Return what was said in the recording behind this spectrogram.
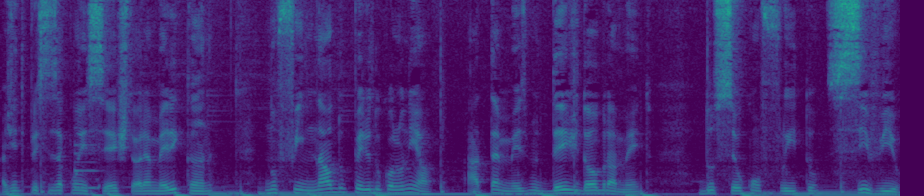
a gente precisa conhecer a história americana no final do período colonial, até mesmo desdobramento do seu conflito civil,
